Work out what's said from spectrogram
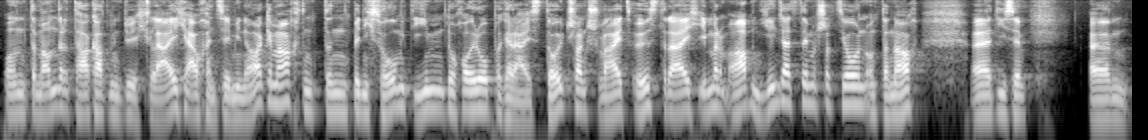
Und am anderen Tag hatten wir natürlich gleich auch ein Seminar gemacht und dann bin ich so mit ihm durch Europa gereist. Deutschland, Schweiz, Österreich, immer am Abend Jenseitsdemonstration und danach äh, diese, ähm,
